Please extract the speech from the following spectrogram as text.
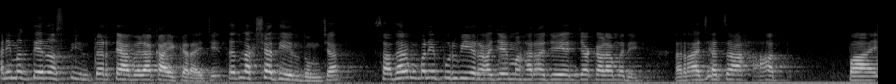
आणि मग ते नसतील तर त्यावेळा काय करायचे? तर लक्षात येईल तुमच्या. साधारणपणे पूर्वी राजे महाराजे यांच्या काळामध्ये राजाचा हात पाय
